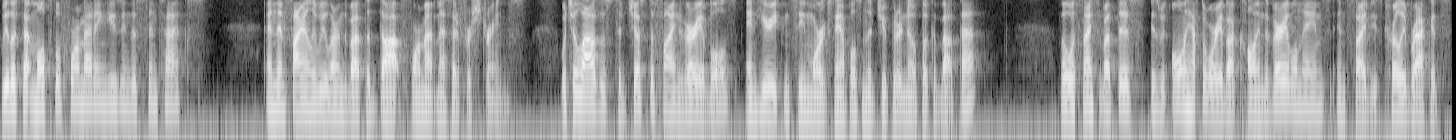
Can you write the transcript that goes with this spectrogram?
We looked at multiple formatting using this syntax. And then finally, we learned about the dot format method for strings, which allows us to just define variables. And here you can see more examples in the Jupyter Notebook about that. But what's nice about this is we only have to worry about calling the variable names inside these curly brackets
